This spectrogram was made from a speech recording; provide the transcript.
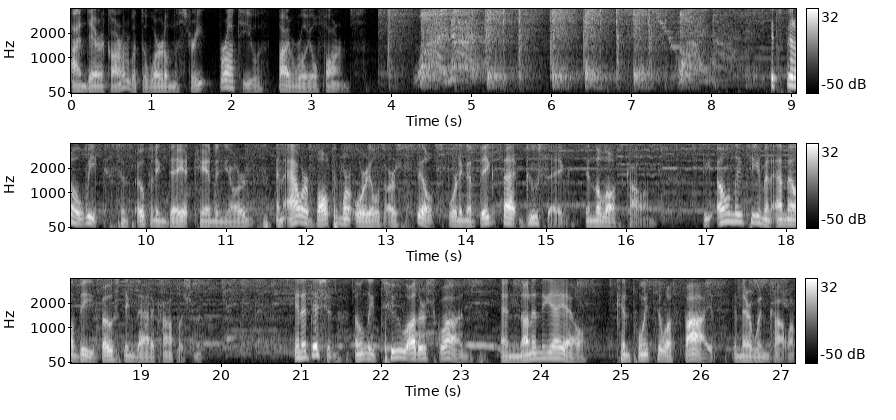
I'm Derek Arnold with the Word on the Street, brought to you by Royal Farms. It's been a week since opening day at Camden Yards, and our Baltimore Orioles are still sporting a big fat goose egg in the loss column, the only team in MLB boasting that accomplishment. In addition, only two other squads, and none in the AL, can point to a 5 in their win column.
